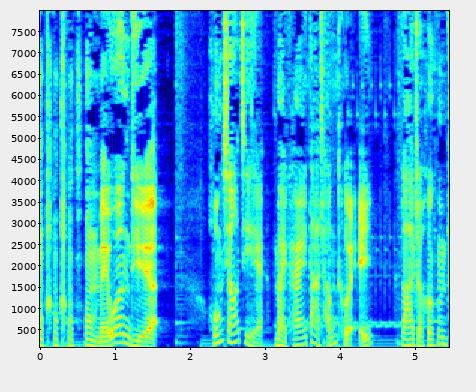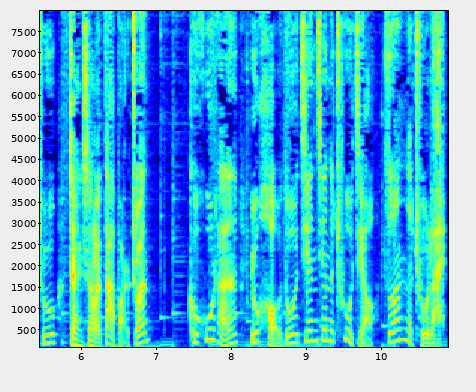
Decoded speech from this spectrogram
没问题。红小姐迈开大长腿，拉着哼哼猪站上了大板砖。可忽然有好多尖尖的触角钻了出来，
